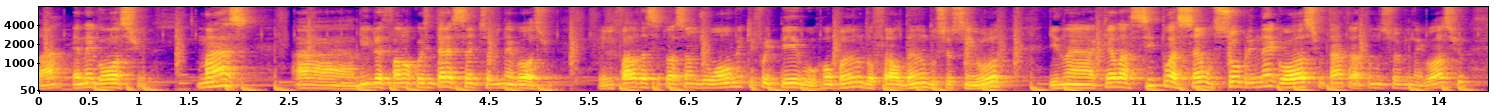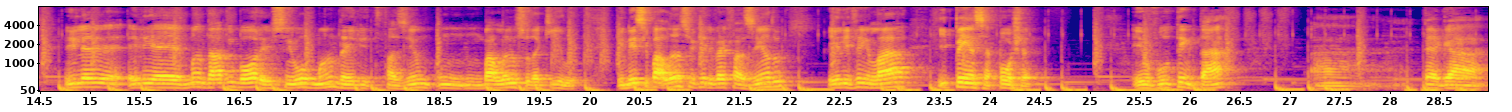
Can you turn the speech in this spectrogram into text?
tá? É negócio. Mas a Bíblia fala uma coisa interessante sobre negócio. Ele fala da situação de um homem que foi pego roubando, fraudando o seu senhor, e naquela situação sobre negócio, tá? Tratando sobre negócio, ele é, ele é mandado embora e o senhor manda ele fazer um, um, um balanço daquilo. E nesse balanço que ele vai fazendo, ele vem lá e pensa: poxa, eu vou tentar ah, pegar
